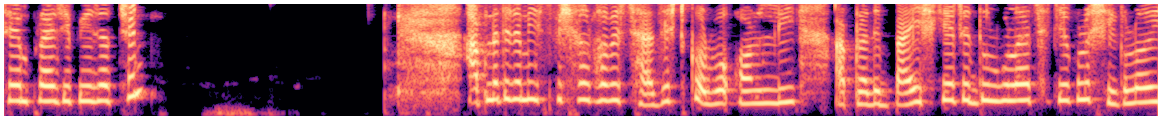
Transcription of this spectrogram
সেম প্রাইসে পেয়ে যাচ্ছেন। আপনাদের আমি স্পেশালভাবে সাজেস্ট করব অনলি আপনাদের বাইশ ক্যারেটের দুলগুলো আছে যেগুলো, সেগুলোই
